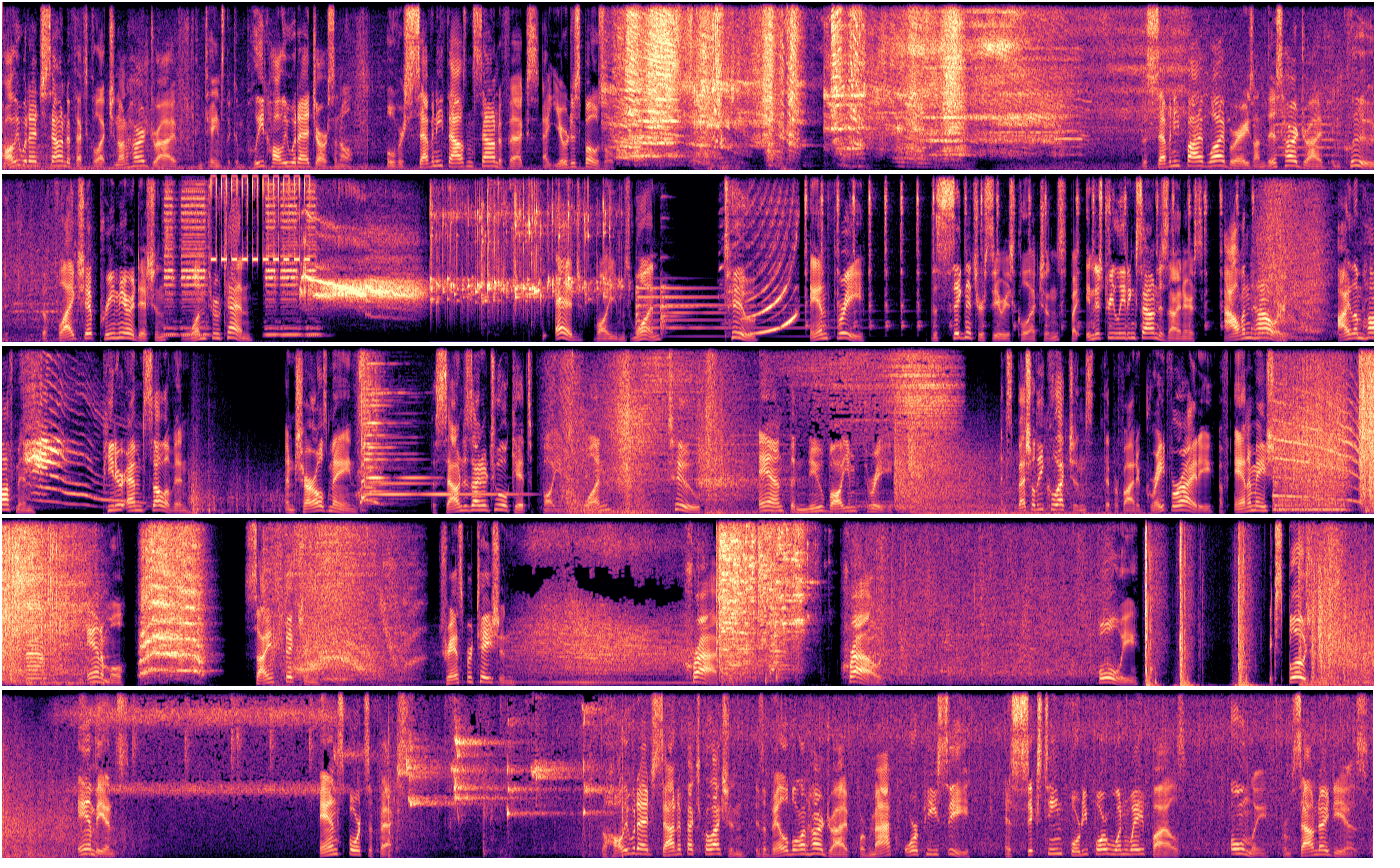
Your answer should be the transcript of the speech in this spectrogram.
Hollywood Edge Sound Effects Collection on hard drive contains the complete Hollywood Edge arsenal. Over 70,000 sound effects at your disposal. The 75 libraries on this hard drive include the flagship Premiere Editions 1 through 10, the Edge Volumes 1, 2, and 3, the Signature Series collections by industry leading sound designers Alan Howarth, Eilam Hoffman, Peter M. Sullivan, and Charles Maynes. The Sound Designer Toolkits Volumes 1, 2, and the new Volume 3. And specialty collections that provide a great variety of animation, animal, science fiction, transportation, crash, crowd, foley, explosion, ambience, and sports effects. The Hollywood Edge Sound Effects Collection is available on hard drive for Mac or PC as 1644 one-wave files only from Sound Ideas.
